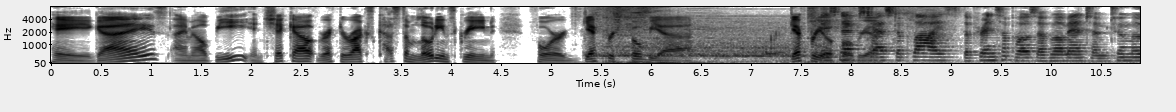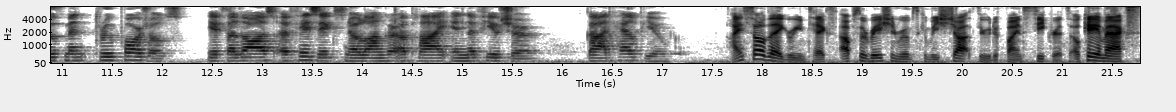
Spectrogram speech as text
Hey guys, I'm LB, and check out RectorRocks' custom loading screen for Gephyrophobia. This next test applies the principles of momentum to movement through portals. If the laws of physics no longer apply in the future, God help you. I saw that green text, observation rooms can be shot through to find secrets. Okay, Max,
